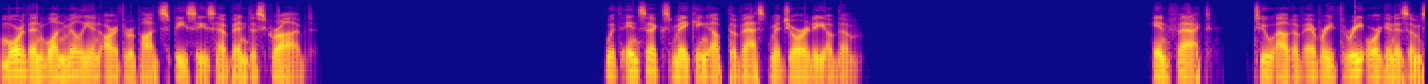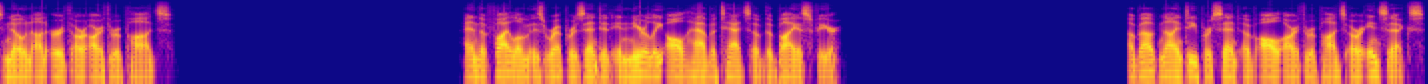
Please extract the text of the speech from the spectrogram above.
More than 1 million arthropod species have been described. With insects making up the vast majority of them. In fact, two out of every three organisms known on Earth are arthropods. And the phylum is represented in nearly all habitats of the biosphere. About 90% of all arthropods are insects,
